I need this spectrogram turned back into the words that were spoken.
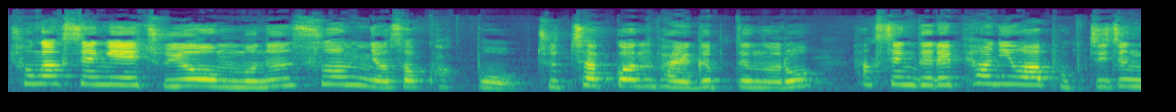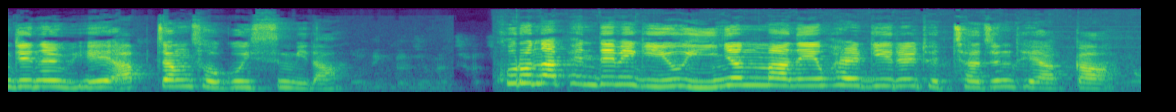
총학생회의 주요 업무는 수업 녀석 확보, 주차권 발급 등으로 학생들의 편의와 복지 증진을 위해 앞장서고 있습니다. 코로나 팬데믹 이후 2년 만에 활기를 되찾은 대학가.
